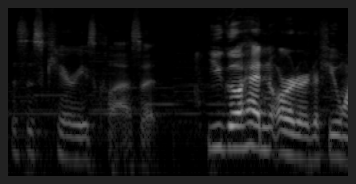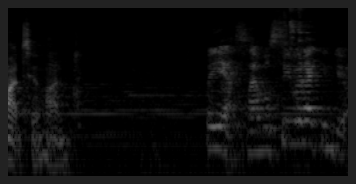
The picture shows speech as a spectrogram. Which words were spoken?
This is Carrie's closet. You go ahead and order it if you want to, hon. But yes, I will see what I can do.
